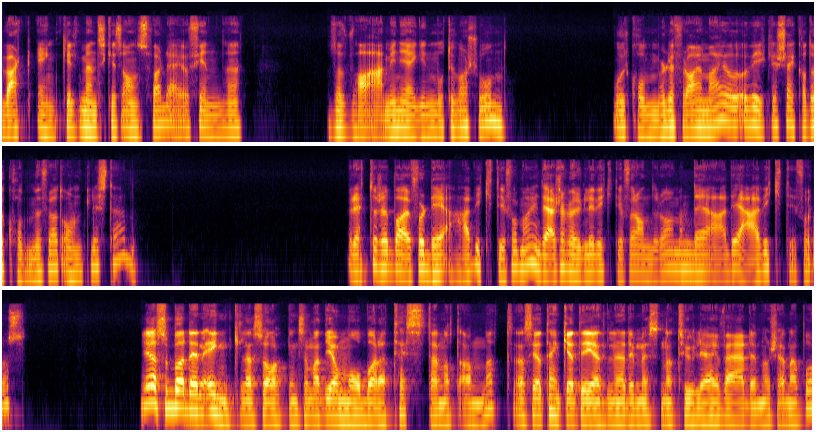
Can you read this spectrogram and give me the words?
hvert enkelt menneskes ansvar, det er jo å finne, altså hva er min egen motivasjon? Hvor kommer det fra i meg? Og, og virkelig sjekke at det kommer fra et ordentlig sted. Rett og slett bare for det er viktig for meg. Det er selvfølgelig viktig for andre òg, men det er, det er viktig for oss. Ja, så bare den enkla saken som at jeg må bare teste noe annet. Altså, jeg tenker at det egentlig er det mest naturlige i verden å kjenne på.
